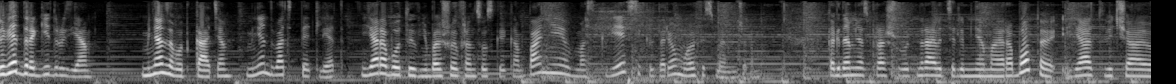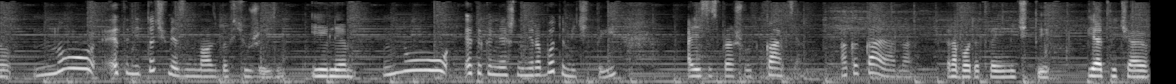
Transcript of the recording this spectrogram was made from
Привет, дорогие друзья! Меня зовут Катя, мне 25 лет. Я работаю в небольшой французской компании в Москве секретарем и офис-менеджером. Когда меня спрашивают, нравится ли мне моя работа, я отвечаю, ну, это не то, чем я занималась бы всю жизнь. Или, ну, это, конечно, не работа мечты. А если спрашивают, Катя, а какая она, работа твоей мечты? Я отвечаю,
